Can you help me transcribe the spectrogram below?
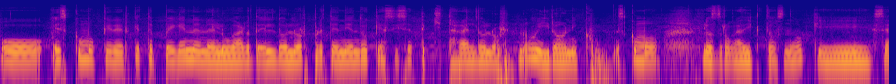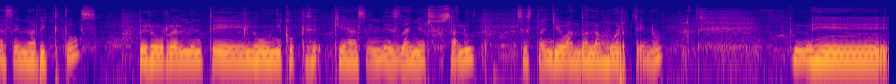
O es como querer que te peguen en el lugar del dolor pretendiendo que así se te quitará el dolor, ¿no? Irónico. Es como los drogadictos, ¿no? Que se hacen adictos, pero realmente lo único que, que hacen es dañar su salud. Se están llevando a la muerte, ¿no? Eh,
